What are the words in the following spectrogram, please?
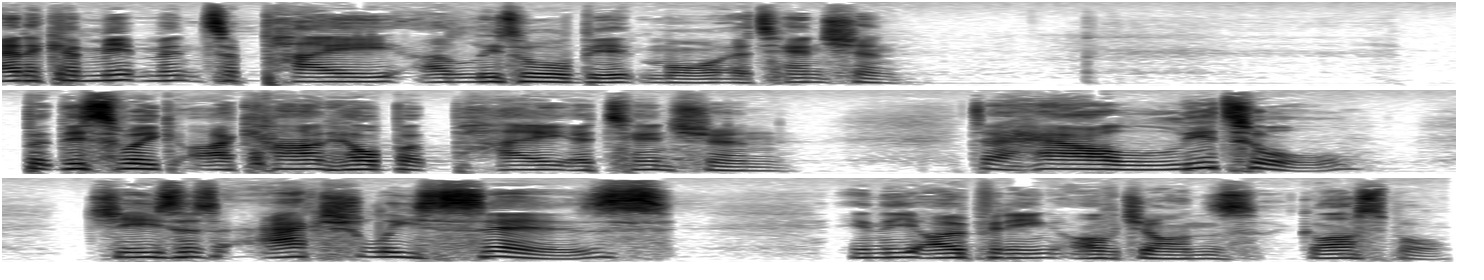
and a commitment to pay a little bit more attention. But this week, I can't help but pay attention to how little Jesus actually says in the opening of John's Gospel,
